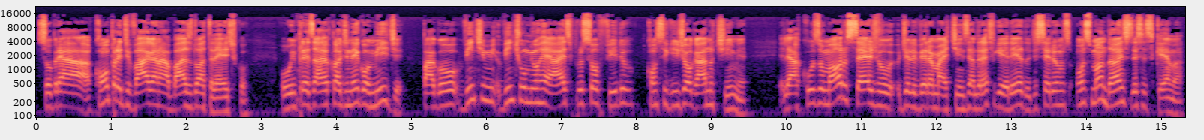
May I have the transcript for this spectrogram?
sobre a compra de vaga na base do Atlético. O empresário Claudinei Gomide pagou 20, 21 mil reais para o seu filho conseguir jogar no time. Ele acusa o Mauro Sérgio de Oliveira Martins e André Figueiredo de serem os, os mandantes desse esquema.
